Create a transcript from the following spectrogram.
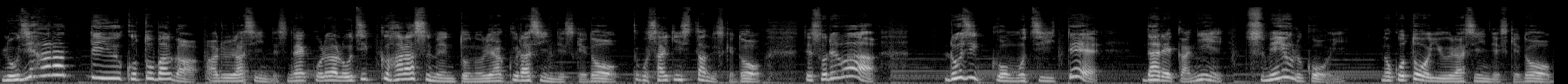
ロジハラっていう言葉があるらしいんですね。これはロジックハラスメントの略らしいんですけど、これ最近知ったんですけど、で、それはロジックを用いて誰かに詰め寄る行為のことを言うらしいんですけど、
